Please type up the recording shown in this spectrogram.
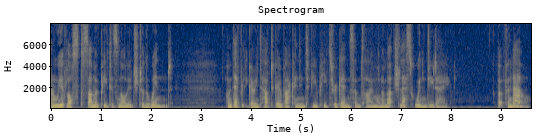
and we have lost some of Peter's knowledge to the wind. I'm definitely going to have to go back and interview Peter again sometime on a much less windy day. But for now,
